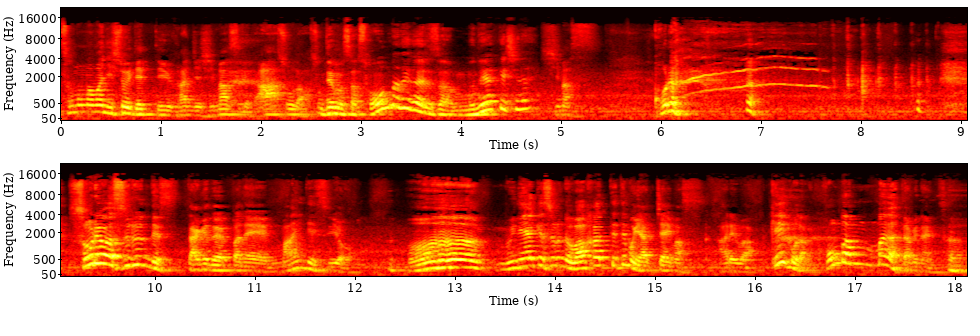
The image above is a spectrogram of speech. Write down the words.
そのままにしといてっていう感じしますけど。ああそうだそうだ。でもさそんなでかいとさ胸焼けしない？します。これはそれはするんです。だけどやっぱねうまいですよ。うん。胸焼けするの分かっててもやっちゃいます。あれは。稽古だから。本番前は食べないんですから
